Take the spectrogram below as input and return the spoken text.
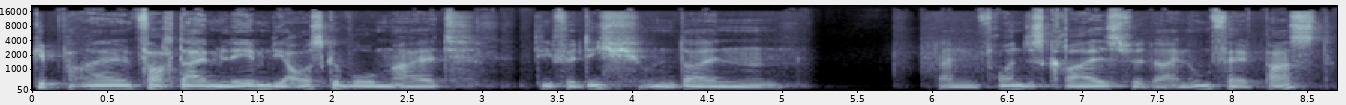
Gib einfach deinem Leben die Ausgewogenheit, die für dich und deinen, deinen Freundeskreis, für dein Umfeld passt.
